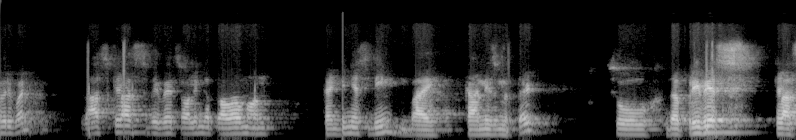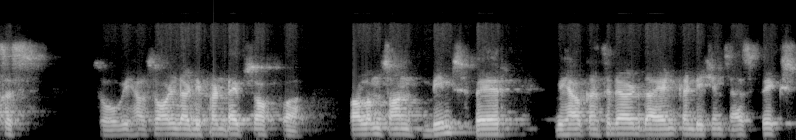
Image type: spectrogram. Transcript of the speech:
everyone. Last class we were solving a problem on continuous beam by Kani's method. So the previous classes, so we have solved the different types of uh, problems on beams where we have considered the end conditions as fixed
